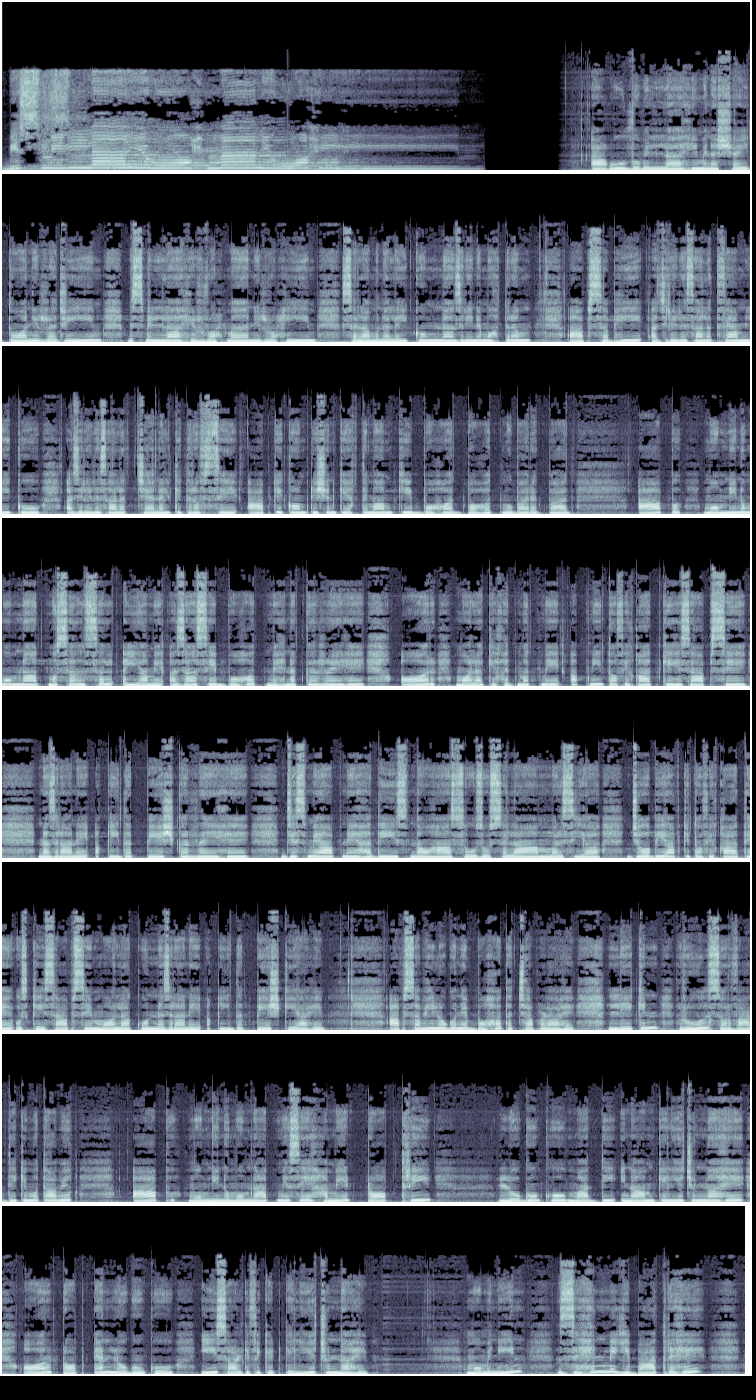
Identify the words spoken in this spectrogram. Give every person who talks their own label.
Speaker 1: बिस्मिल्लाहिर्रहमानिर्रहीम।
Speaker 2: अऊज़ु बिल्लाहि मिनश्शैतानिर्रजीम। बिस्मिल्लाहिर्रहमानिर्रहीम। सलामुन अलैकुम नाजरीन मोहतरम। आप सभी अजर रसालत फैमिली को, अजर रसालत चैनल की तरफ़ से आपके कंपटीशन के अख्ताम की बहुत बहुत मुबारकबाद। आप मोमिन मोमनात मुसलसल अयाम अज़ा से बहुत मेहनत कर रहे हैं और मौला की खिदमत में अपनी तोफ़ीक़ात के हिसाब से नजरान अकीदत पेश कर रहे हैं, जिसमें आपने हदीस, नौहा, सोज़ो सलाम, मरसिया, जो भी आपकी तोफ़ीक़ात हैं, उसके हिसाब से मौला को नजरान अकीदत पेश किया है। आप सभी लोगों ने बहुत अच्छा पढ़ा है। लेकिन रूल्स और वादे के मुताबिक आप मोमिन मोमनात में से हमें टॉप थ्री लोगों को मादी इनाम के लिए चुनना है और टॉप टेन लोगों को ई सर्टिफिकेट के लिए चुनना है। मोमिनीन, जहन में ये बात रहे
